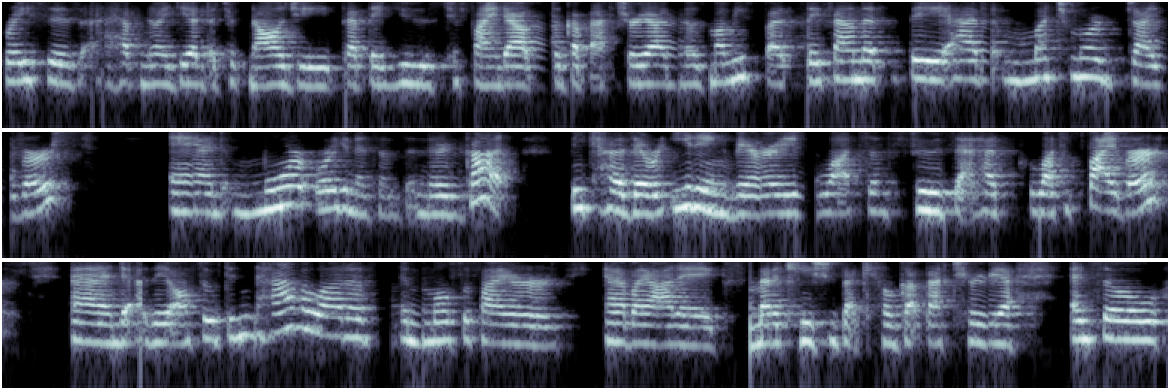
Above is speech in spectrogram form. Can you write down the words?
traces i have no idea the technology that they used to find out the gut bacteria in those mummies but they found that they had much more diverse and more organisms in their gut because they were eating very lots of foods that had lots of fiber. And they also didn't have a lot of emulsifiers antibiotics medications that kill gut bacteria. And so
